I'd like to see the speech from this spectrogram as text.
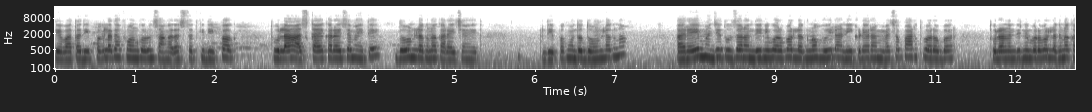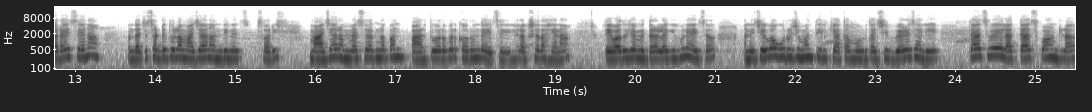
तेव्हा आता दीपकला त्या फोन करून सांगत असतात की दीपक तुला आज काय करायचं माहिती आहे दोन लग्न करायचे आहेत. दीपक म्हणतो दोन लग्न? अरे म्हणजे तुझं नंदिनीबरोबर लग्न होईल आणि इकडे रम्याचं पार्थ बरोबर. तुला नंदिनीबरोबर लग्न करायचं आहे ना? पण त्याच्यासाठी तुला माझ्या नंदिनी सॉरी माझ्या रम्याचं लग्न पण पार्थबरोबर करून द्यायचं आहे हे लक्षात आहे ना? तेव्हा तुझ्या मित्राला घेऊन यायचं. आणि जेव्हा गुरुजी म्हणतील की आता मुहूर्ताची वेळ झाली आहे त्याच वेळेला त्याच पॉईंटला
